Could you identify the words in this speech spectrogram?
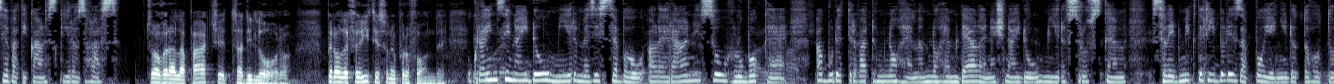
se vatikánský rozhlas troverà la pace tra di loro, però le ferite sono profonde. Ukrajinci najdou mír mezi sebou, ale rány jsou hluboké a bude trvat mnohem, mnohem déle, než najdou mír s Ruskem, s lidmi, kteří byli zapojeni do tohoto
